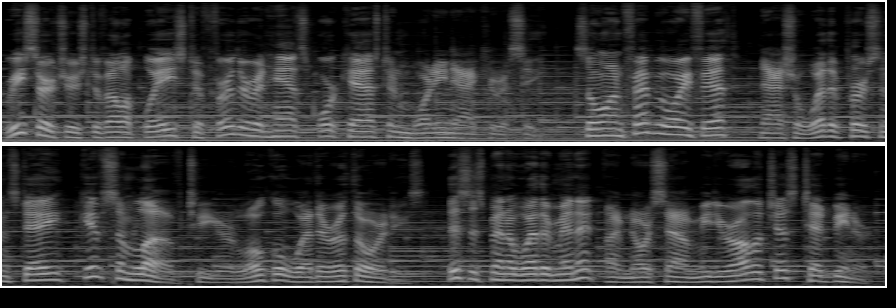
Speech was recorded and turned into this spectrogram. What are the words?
researchers develop ways to further enhance forecast and warning accuracy. So on February 5th, National Weather Person's Day, give some love to your local weather authorities. This has been a Weather Minute. I'm North Sound meteorologist Ted Buehner.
